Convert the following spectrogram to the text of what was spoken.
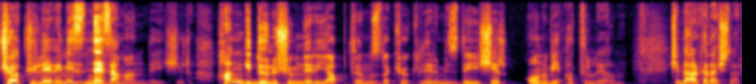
köklerimiz ne zaman değişir? Hangi dönüşümleri yaptığımızda köklerimiz değişir? Onu bir hatırlayalım. Şimdi arkadaşlar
